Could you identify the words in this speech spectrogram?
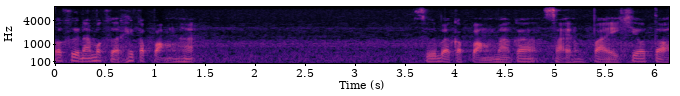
ก็คือน้ำมะเขือเทศกระป๋องนะฮะซื้อแบบกระป๋องมาก็ใส่ลงไปเคี่ยวต่อ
